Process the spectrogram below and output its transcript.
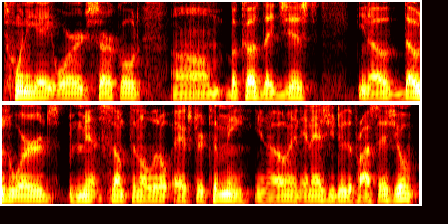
28 words circled um, because they just, you know, those words meant something a little extra to me, you know. And, and as you do the process, you'll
